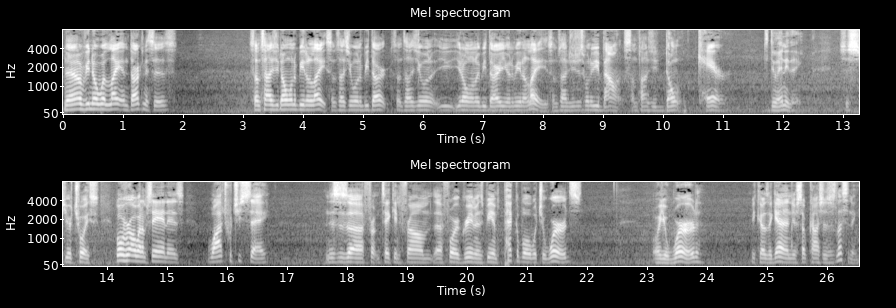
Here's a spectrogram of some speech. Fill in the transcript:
Now, if you know what light and darkness is, sometimes you don't want to be the light. Sometimes you want to be dark. Sometimes you want to, you, you don't want to be dark. You want to be in the light. Sometimes you just want to be balanced. Sometimes you don't care to do anything. It's just your choice. But overall, what I'm saying is, watch what you say. And this is uh, from taken from the Four Agreements. Be impeccable with your words or your word because again your subconscious is listening.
